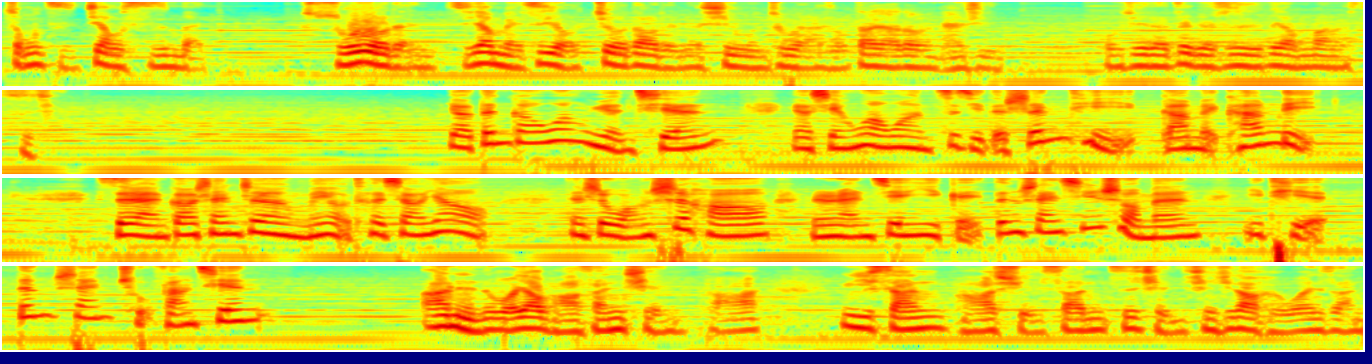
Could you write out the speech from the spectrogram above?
种子教师们，所有人只要每次有救到人的新闻出来的时候，大家都很开心。我觉得这个是非常棒的事情。要登高望远前，要先望望自己的身体。刚美康里，虽然高山症没有特效药，但是王世豪仍然建议给登山新手们一帖登山处方签。阿你如果要爬山前，爬。玉山爬雪山之前，先去到合湾山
